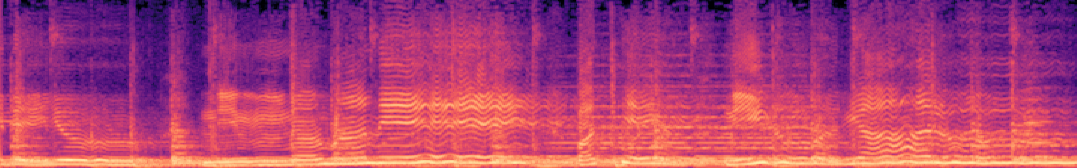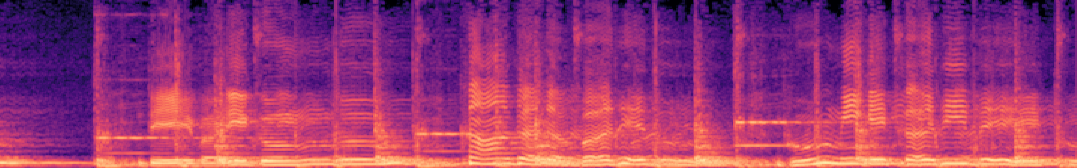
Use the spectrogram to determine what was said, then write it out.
ಎಲ್ಲಿದೆಯೋ ನಿನ್ನ ಮನೆ ಪತ್ತೆ ಯಾರು? ದೇವರಿಗೊಂದು ಕಾಗದ ಬರೆದು ಭೂಮಿಗೆ ಕರಿಬೇಕು.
